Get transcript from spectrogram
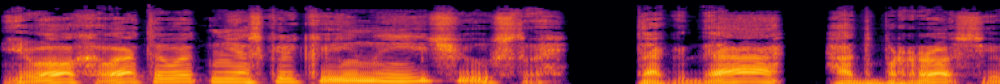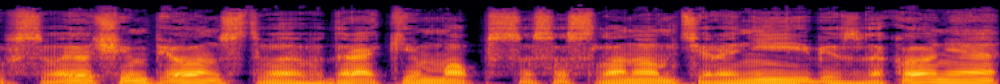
его охватывают несколько иные чувства. Тогда, отбросив свое чемпионство в драке мопса со слоном тирании и беззакония,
